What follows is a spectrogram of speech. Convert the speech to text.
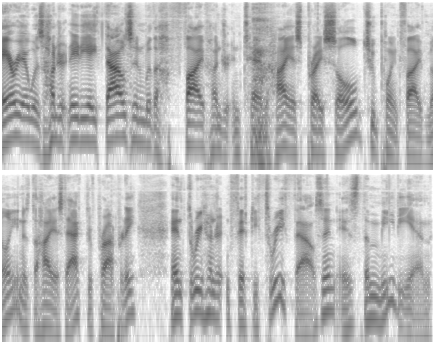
area was 188,000 with a 510 highest price sold 2.5 million is the highest active property and 353,000 is the median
